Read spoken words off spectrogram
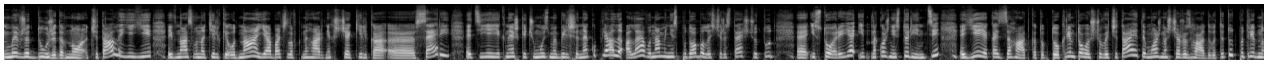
ми вже дуже давно читали її, і в нас вона тільки одна. Я бачила в книгарнях ще кілька е, серій цієї книжки. Чомусь ми більше не купляли, але вона мені сподобалась через те, що тут е, історія, і на кожній сторінці є якась загадка. Тобто, окрім того, що ви читаєте, можна ще розгадувати. Тут потрібно,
